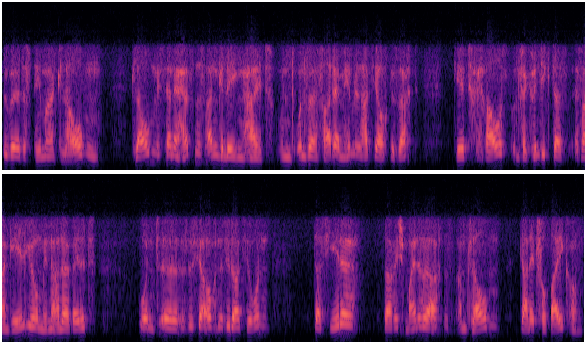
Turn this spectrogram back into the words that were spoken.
über das Thema Glauben. Glauben ist ja eine Herzensangelegenheit und unser Vater im Himmel hat ja auch gesagt, geht raus und verkündigt das Evangelium in aller Welt. Und äh, es ist ja auch eine Situation, dass jeder, sage ich meines Erachtens, am Glauben gar nicht vorbeikommt.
